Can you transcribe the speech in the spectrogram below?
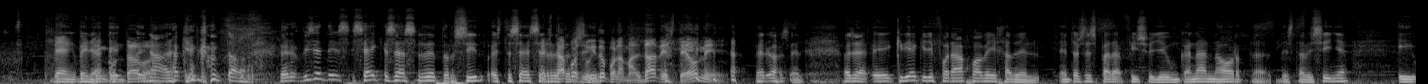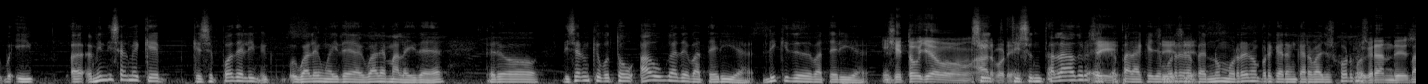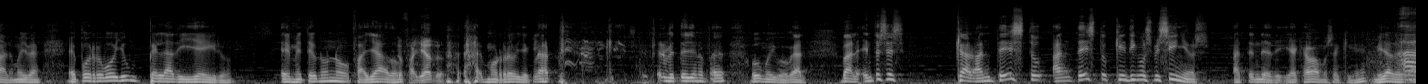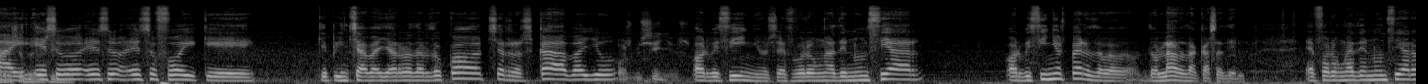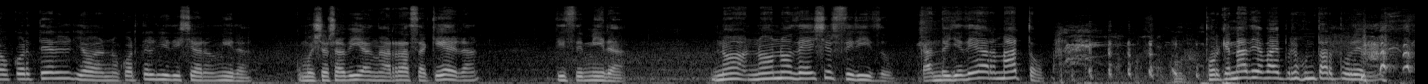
ben, mira, quen eh, contaba? Eh, no, no, quen contaba. Pero fíxate, se hai que ser retorcido, este se ser Está retorcido. posuído pola maldade este home. Pero, o ser, o sea, eh, quería que lle fora ajo a veija del. entonces para fixolle un canal na horta desta veciña e, e a, a min dixerme que que se pode igual é unha idea, igual é mala idea, eh, pero dixeron que botou auga de batería, líquido de batería. Inxetoulle o sí, árbore. Fixo un taladro eh, sí, eh, para que lle sí, morrera, sí. pero non morreron porque eran carballos gordos. Moi grandes. Vale, moi ben. E pois rouboulle un peladilleiro e meteu no fallado. No fallado. Morreulle, claro. pero meteulle no fallado. Oh, moi bo, vale. Vale, entonces, claro, ante isto, ante isto que din os veciños? Atendede, e acabamos aquí, eh? Mirade. Ai, eso, eso, eso foi que que pinchaba as rodas do coche, rascáballo... Os veciños. Os veciños, e foron a denunciar os veciños pero do, do lado da casa del. E foron a denunciar ao cuartel e no cuartel lle dixeron, mira, como xa sabían a raza que era, dice, mira, no, no no deixes ferido, cando lle dé armato. Porque nadie vai preguntar por él.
